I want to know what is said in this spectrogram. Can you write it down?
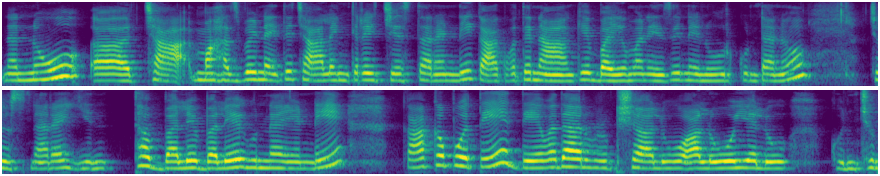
నన్ను చా మా హస్బెండ్ అయితే చాలా ఎంకరేజ్ చేస్తారండి. కాకపోతే నాకే భయం అనేసి నేను ఊరుకుంటాను. చూస్తున్నారా ఎంత భలే భలేగా ఉన్నాయండి. కాకపోతే దేవదారు వృక్షాలు ఆ లోయలు కొంచెం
